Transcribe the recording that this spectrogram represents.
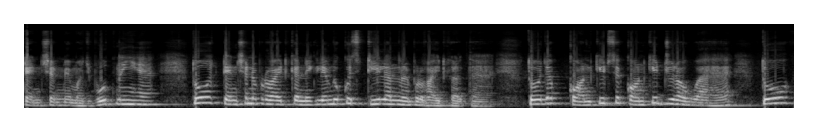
टेंशन में मज़बूत नहीं है। तो टेंशन में प्रोवाइड करने के लिए हम लोग को स्टील अंदर में प्रोवाइड करते हैं। तो जब कॉन्क्रीट से कॉन्क्रीट जुड़ा हुआ है तो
